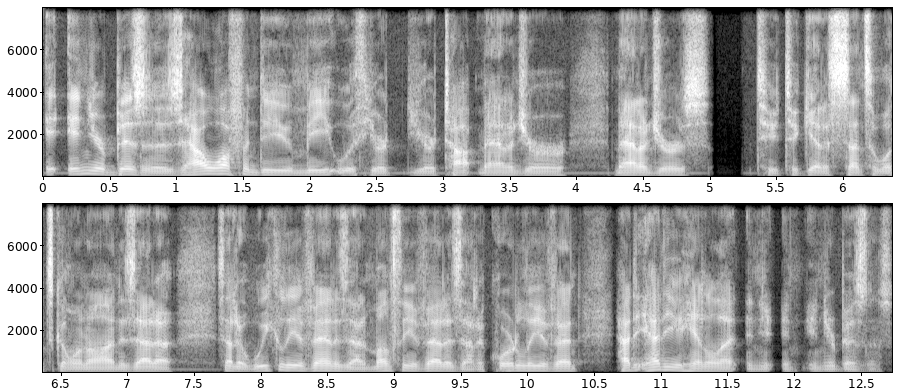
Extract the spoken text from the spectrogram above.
In your business, how often do you meet with your your top manager managers to to get a sense of what's going on? Is that a is that a weekly event? Is that a monthly event? Is that a quarterly event? How do how do you handle that in your, in, in your business?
